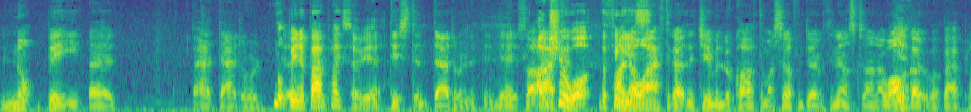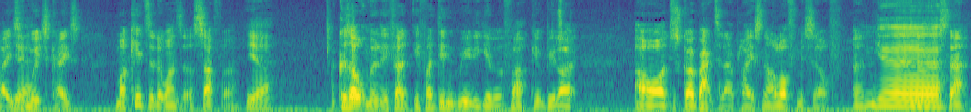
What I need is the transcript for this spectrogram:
not be a bad dad or a, Not being a bad place, though, a, yeah. distant dad or anything. Yeah, it's like I'm I sure to- what the thing I know is. I have to go to the gym and look after myself and do everything else because I know I'll Yeah. go to a bad place. Yeah. In which case, my kids are the ones that will suffer. yeah. Because ultimately, if I if I didn't really give a fuck, it'd be like, oh, I'll just go back to that place and I'll off myself, and, and Yeah. then that's that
